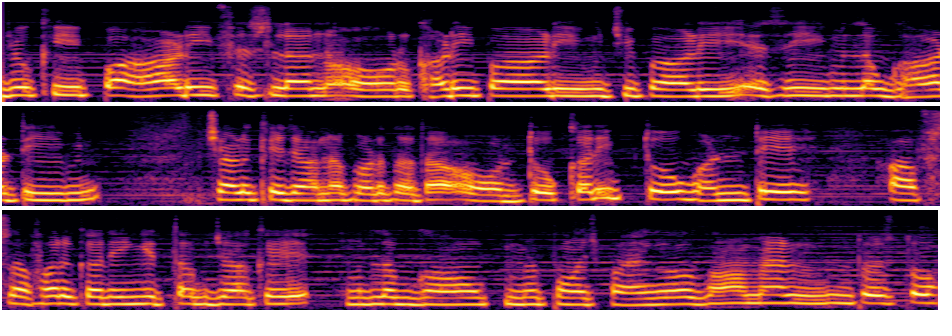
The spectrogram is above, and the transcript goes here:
जो कि पहाड़ी फिसलन और खड़ी पहाड़ी, ऊँची पहाड़ी, ऐसी मतलब घाटी चढ़ के जाना पड़ता था और दो, करीब दो घंटे आप सफ़र करेंगे तब जाके मतलब गाँव में पहुँच पाएँगे। और गाँव में दोस्तों,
